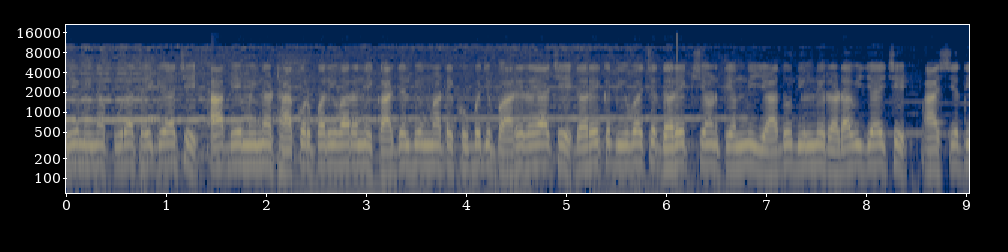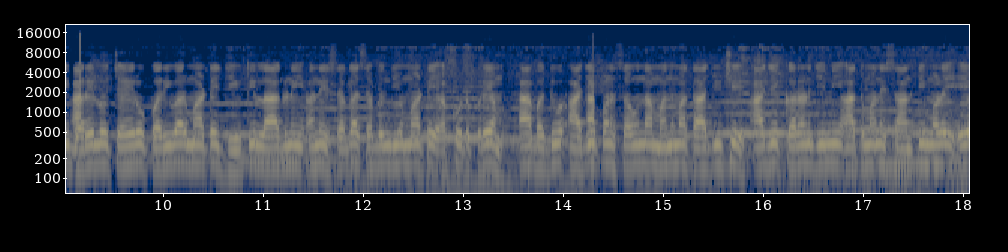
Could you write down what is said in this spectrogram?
બે મહિના પૂરા થઈ ગયા છે. આ બે મહિના ઠાકોર પરિવાર અને કાજલબેન માટે ખૂબ જ ભારે રહ્યા છે. દરેક દિવસ, દરેક ક્ષણ તેમની યાદો દિલને રડાવી જાય છે. હાસ્યથી ભરેલો ચહેરો પરિવાર માટે જીવતી લાગણી અને સગા સંબંધીઓ માટે અખૂટ પ્રેમ. આ બધું આજે પણ સૌના મનમાં તાજું છે. આજે કરણજીની આત્માને શાંતિ મળે એ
